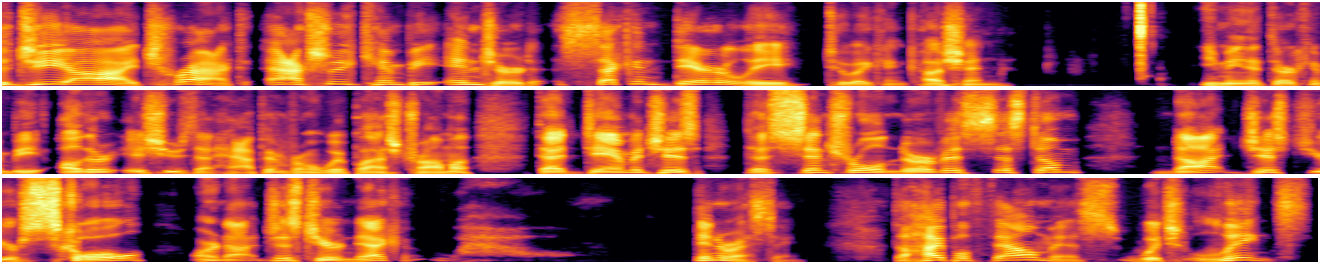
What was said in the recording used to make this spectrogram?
The GI tract actually can be injured secondarily to a concussion. You mean that there can be other issues that happen from a whiplash trauma that damages the central nervous system, not just your skull or not just your neck? Wow. Interesting. The hypothalamus, which links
